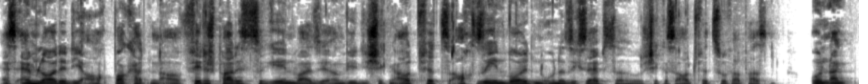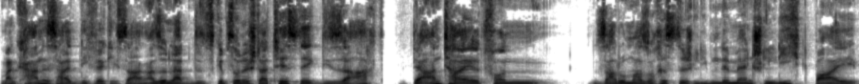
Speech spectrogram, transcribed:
SM-Leute, die auch Bock hatten, auf Fetischpartys zu gehen, weil sie irgendwie die schicken Outfits auch sehen wollten, ohne sich selbst ein schickes Outfit zu verpassen. Und man, man kann es halt nicht wirklich sagen. Also es gibt so eine Statistik, die sagt, der Anteil von sadomasochistisch liebenden Menschen liegt bei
